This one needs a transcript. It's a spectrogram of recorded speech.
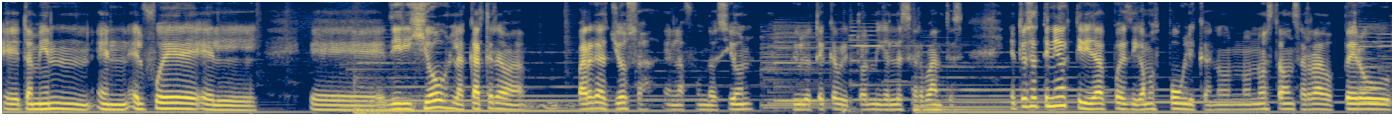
eh, también él fue el, eh, dirigió la cátedra Vargas Llosa en la Fundación Biblioteca Virtual Miguel de Cervantes. Entonces ha tenido actividad, pues, digamos, pública, no, no, no ha estado encerrado, pero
